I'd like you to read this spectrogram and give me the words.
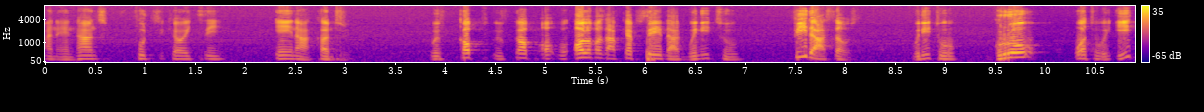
and enhance food security in our country. We've kept, we've kept, all of us have kept saying that we need to feed ourselves. We need to grow what we eat,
